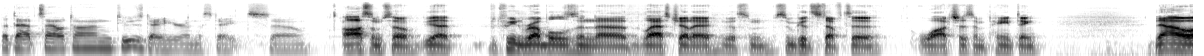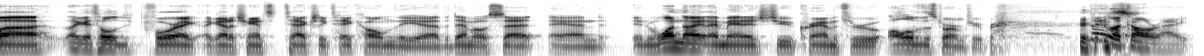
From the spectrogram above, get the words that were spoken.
but that's out on Tuesday here in the states. So Awesome. So yeah, between Rebels and uh, Last Jedi, there's some some good stuff to watch as I'm painting. Now, uh, like I told you before, I, I got a chance to actually take home the uh, the demo set, and in one night I managed to cram through all of the Stormtrooper. they look all right.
